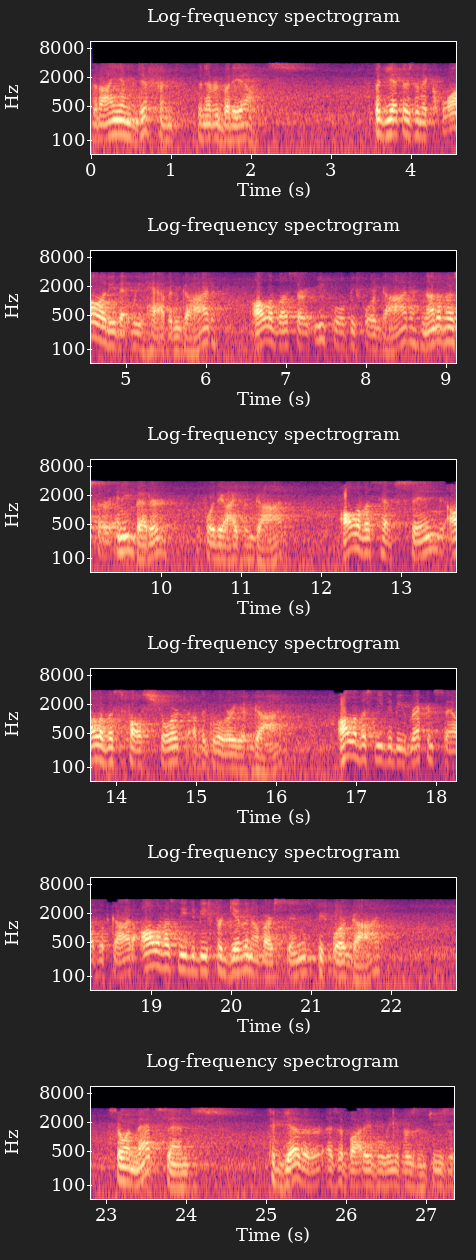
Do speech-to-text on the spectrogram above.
that I am different than everybody else. But yet there's an equality that we have in God. All of us are equal before God. None of us are any better before the eyes of God. All of us have sinned. All of us fall short of the glory of God. All of us need to be reconciled with God. All of us need to be forgiven of our sins before God. So in that sense, together as a body of believers in Jesus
